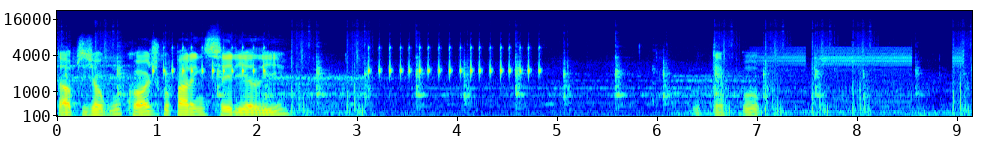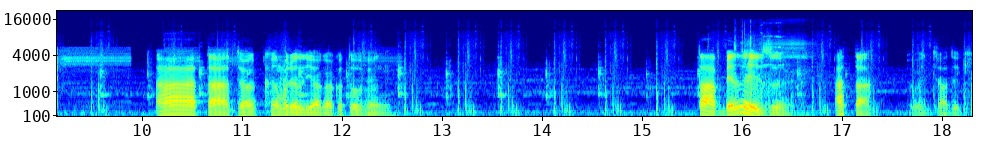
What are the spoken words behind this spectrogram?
Tá, eu preciso de algum código para inserir ali. O tempo... Ah, tá. Tem uma câmera ali, agora que eu tô vendo. Tá, beleza. Ah, tá. Tô entrada aqui.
